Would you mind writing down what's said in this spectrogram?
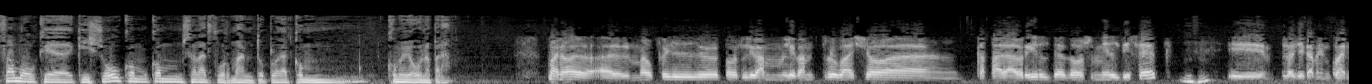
Fa molt que, que hi sou. Com, com s'ha anat formant tot plegat? Com, com hi vau anar a parar? Bueno, el, el meu fill doncs, li, vam, li vam trobar això eh, cap a l'abril de 2017 Uh -huh. i lògicament quan,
